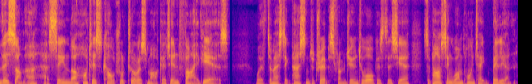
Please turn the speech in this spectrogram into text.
This summer has seen the hottest cultural tourist market in five years, with domestic passenger trips from June to August this year surpassing 1.8 billion.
